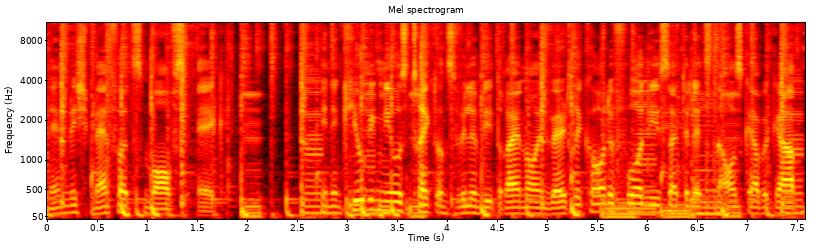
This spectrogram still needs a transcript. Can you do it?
nämlich Methods Morphs Egg. In den Cubing News trägt uns Willem die drei neuen Weltrekorde vor, die es seit der letzten Ausgabe gab.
